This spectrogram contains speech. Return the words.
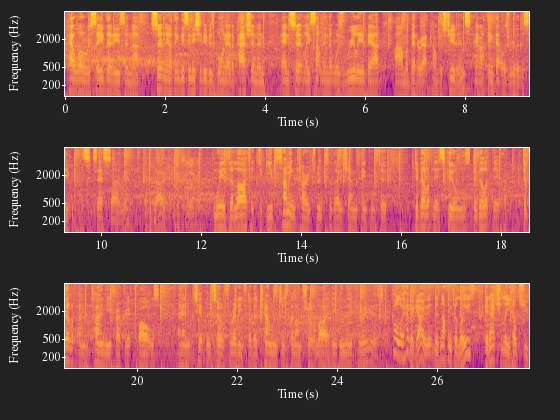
how well received that is. And uh, certainly, I think this initiative is born out of passion and, and certainly something that was really about um, a better outcome for students. And I think that was really the secret to the success. So, yeah, have a go. Absolutely. We're delighted to give some encouragement to those young people to develop their skills, develop their uh, develop and obtain the appropriate quals and get themselves ready for the challenges that I'm sure lie ahead in their careers. Well, have a go. There's nothing to lose. It actually helps you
